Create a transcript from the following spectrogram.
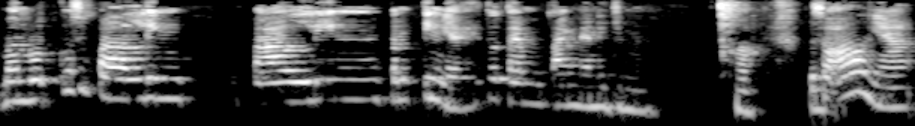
menurutku sih paling paling penting ya itu time time management. Hah, soalnya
